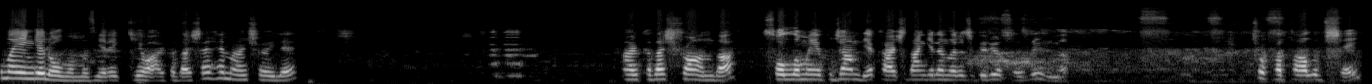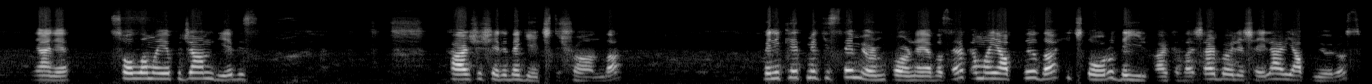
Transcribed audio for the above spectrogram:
Buna engel olmamız gerekiyor arkadaşlar. Hemen şöyle arkadaş şu anda sollama yapacağım diye karşıdan gelen aracı görüyorsunuz değil mi? Çok hatalı bir şey. Yani sollama yapacağım diye biz karşı şeride geçti şu anda. Panikletmek istemiyorum kornaya basarak ama yaptığı da hiç doğru değil arkadaşlar. Böyle şeyler yapmıyoruz.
